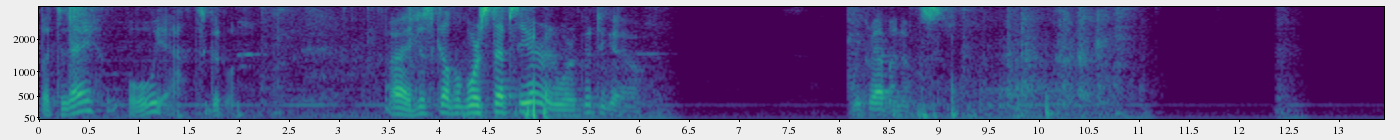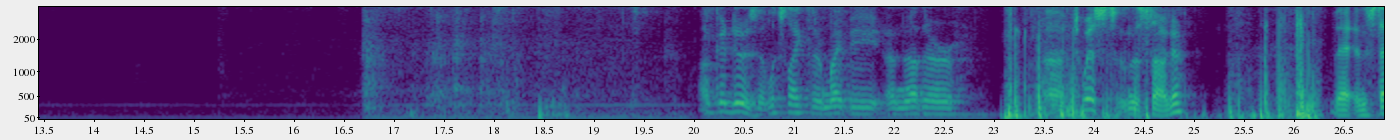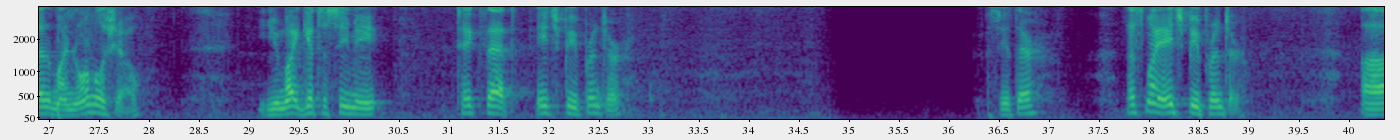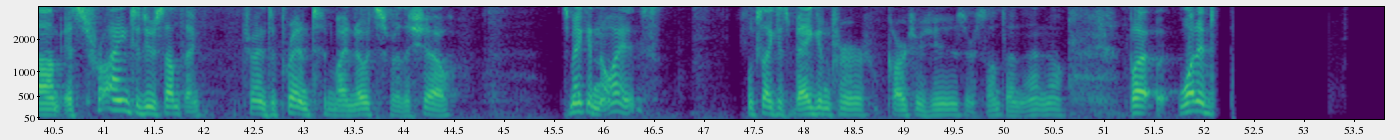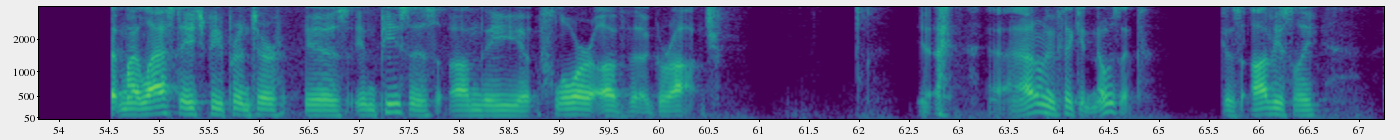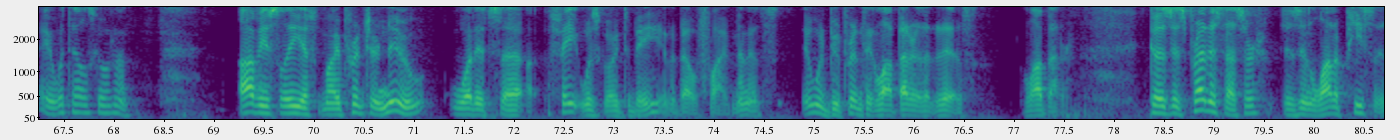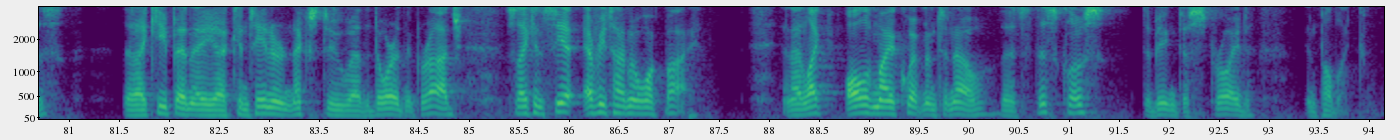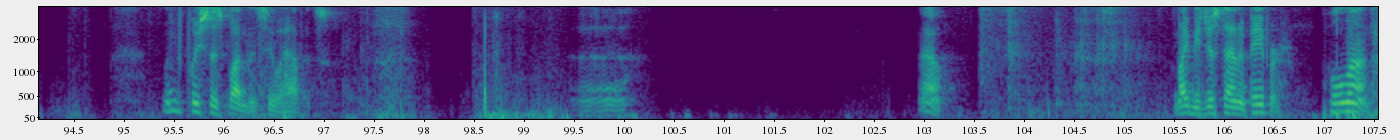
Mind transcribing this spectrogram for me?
but today, oh yeah, it's a good one. All right, just a couple more steps here and we're good to go. Let me grab my notes. Good news. It looks like there might be another uh, twist in the saga. That instead of my normal show, you might get to see me take that HP printer. See it there? That's my HP printer. Um, it's trying to do something, trying to print my notes for the show. It's making noise. Looks like it's begging for cartridges or something. I don't know. But what it my last HP printer is in pieces on the floor of the garage. Yeah, I don't even think it knows it. Because obviously, hey, what the hell's going on? Obviously, if my printer knew what its uh, fate was going to be in about five minutes, it would be printing a lot better than it is a lot better. Because his predecessor is in a lot of pieces that I keep in a uh, container next to uh, the door in the garage so I can see it every time I walk by. And I like all of my equipment to know that it's this close to being destroyed in public. Let me push this button and see what happens. Uh, oh. Might be just on a paper. Hold on.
